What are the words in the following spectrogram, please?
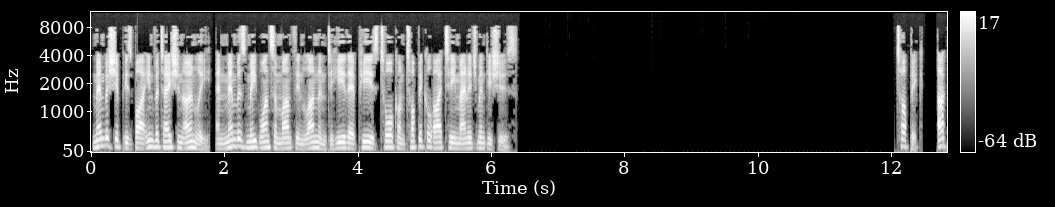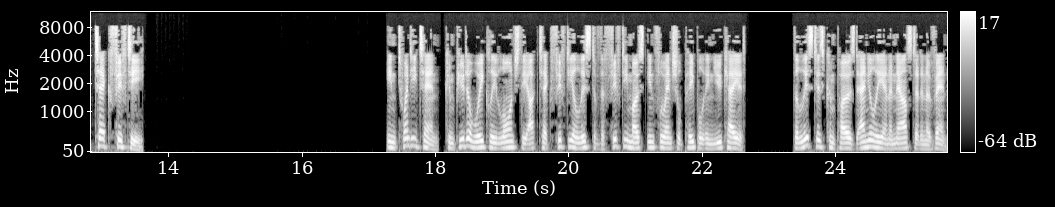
Membership is by invitation only, and members meet once a month in London to hear their peers talk on topical IT management issues. Topic: UKTech 50 In 2010, Computer Weekly launched the UKTech 50 a list of the 50 most influential people in UK IT. The list is composed annually and announced at an event,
